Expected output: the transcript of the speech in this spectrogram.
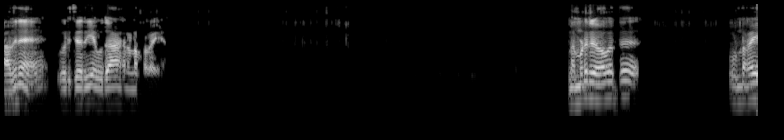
അതിന് ഒരു ചെറിയ ഉദാഹരണം പറയാം. നമ്മുടെ ലോകത്ത് ഉണ്ടായ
